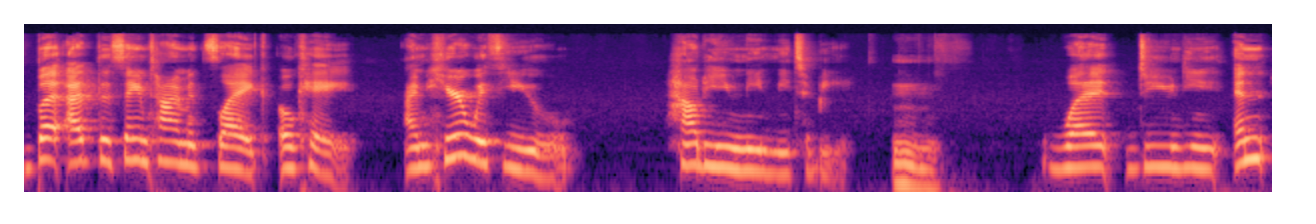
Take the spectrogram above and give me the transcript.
but at the same time, it's like, okay, I'm here with you. How do you need me to be? Mm. What do you need? And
